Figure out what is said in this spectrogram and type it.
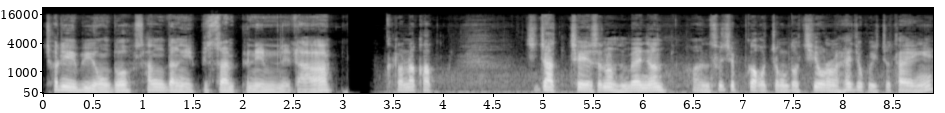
처리 비용도 상당히 비싼 편입니다. 그러나 각 지자체에서는 매년 한 수십 가구 정도 지원을 해주고 있죠. 다행히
